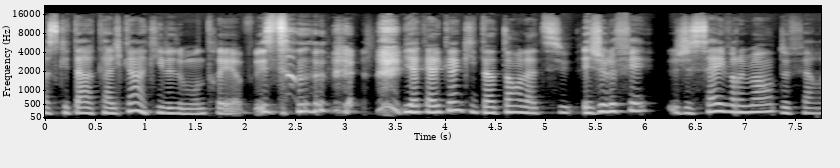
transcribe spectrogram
parce que tu as quelqu'un à qui le démontrer en plus. Il y a quelqu'un qui t'attend là-dessus. Et je le fais. J'essaye vraiment de faire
